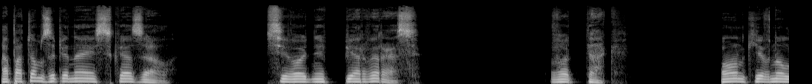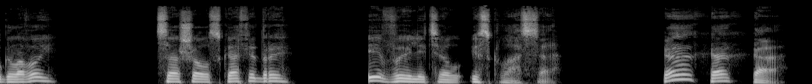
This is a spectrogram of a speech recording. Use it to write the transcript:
а потом, запинаясь, сказал, «Сегодня первый раз. Вот так». Он кивнул головой, сошел с кафедры и вылетел из класса. «Ха-ха-ха!»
